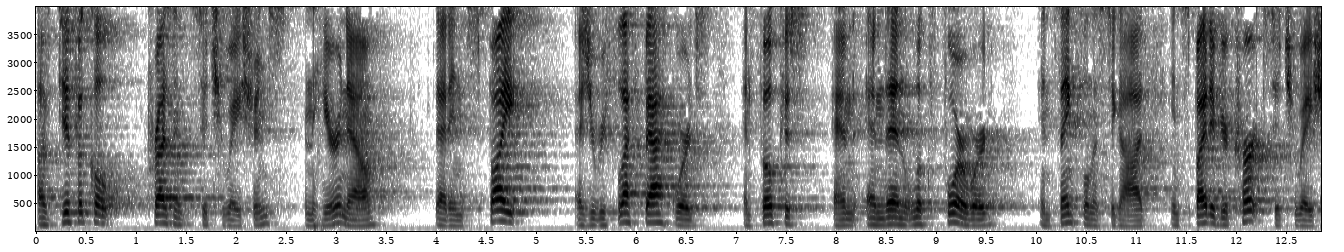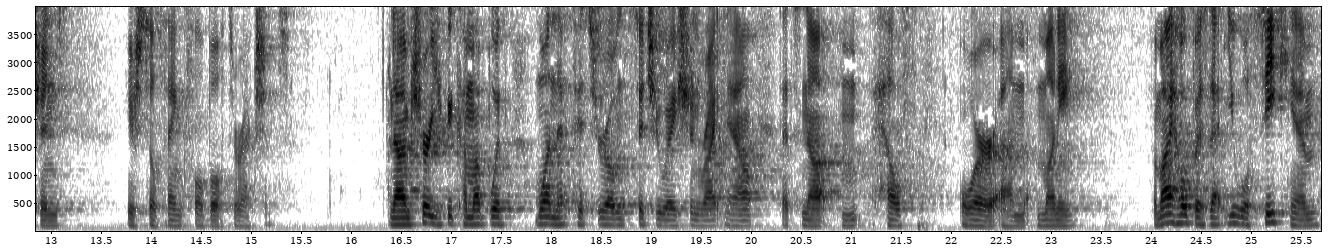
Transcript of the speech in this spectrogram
of difficult present situations in the here and now that, in spite, as you reflect backwards and focus and, and then look forward in thankfulness to God, in spite of your current situations, you're still thankful both directions. Now, I'm sure you could come up with one that fits your own situation right now that's not health or um, money. But my hope is that you will seek Him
